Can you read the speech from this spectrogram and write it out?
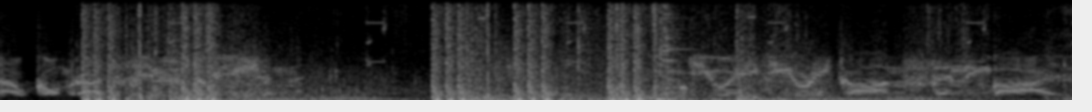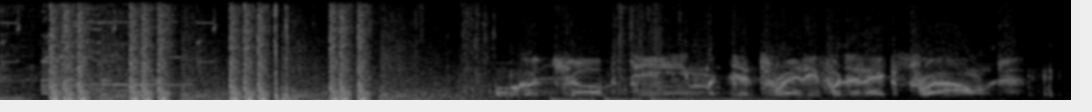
now, comrade. Finish the mission. UAV recon standing by. Good job, team. Get ready for the next round.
